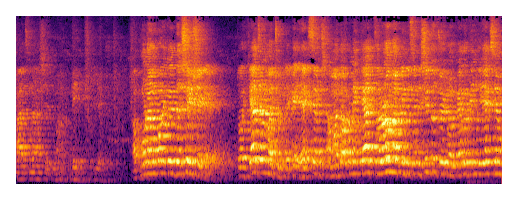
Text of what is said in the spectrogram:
પાંચના છેદમાં બે. યો. અપૂર્ણાંક હોય તો દર્શાવી શકાય. તો ક્યાં ચરણમાં છૂટે કે xm આમાં તો આપણે ક્યાં ચરણમાં કીધું છે સીધું જોઈ લો પહેલો બિંદુ xm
